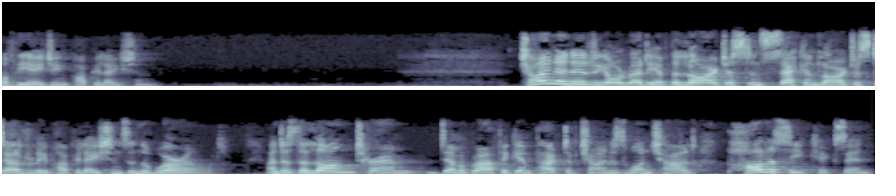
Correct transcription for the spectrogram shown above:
of the aging population. China and India already have the largest and second largest elderly populations in the world. And as the long-term demographic impact of China's one-child policy kicks in,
